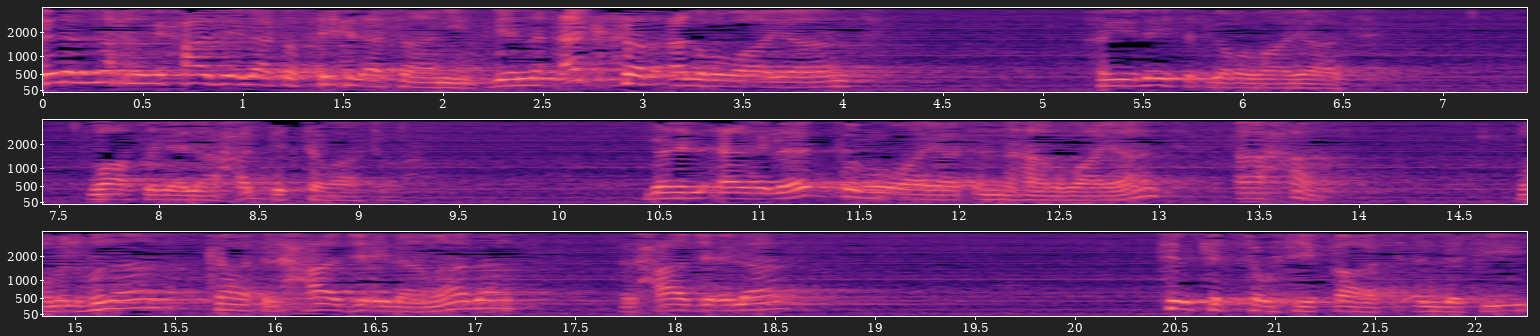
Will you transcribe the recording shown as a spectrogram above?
إذا نحن بحاجة إلى تصحيح الأسانيد لأن أكثر الروايات هي ليست بروايات واصلة إلى حد التواتر بل الأغلب في الروايات أنها روايات آحاد ومن هنا كانت الحاجة إلى ماذا؟ الحاجة إلى تلك التوثيقات التي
